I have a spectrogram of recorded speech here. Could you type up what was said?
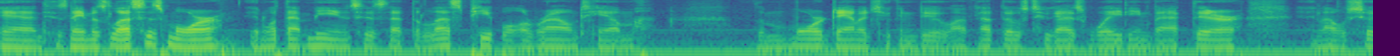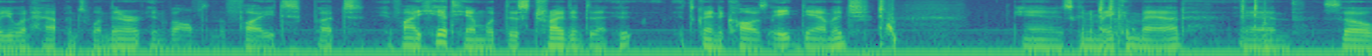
and his name is less is more and what that means is that the less people around him the more damage you can do. I've got those two guys waiting back there and I will show you what happens when they're involved in the fight but if I hit him with this trident uh, it's going to cause 8 damage and it's going to make him mad and so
